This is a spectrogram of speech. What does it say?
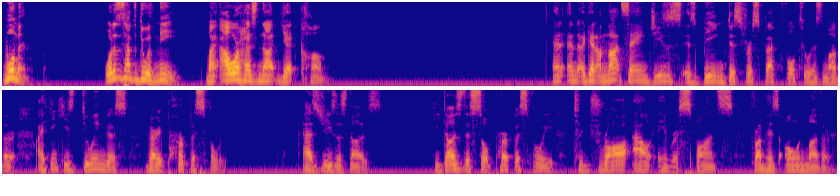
Woman. What does this have to do with me? My hour has not yet come. And, and again, I'm not saying Jesus is being disrespectful to his mother. I think he's doing this very purposefully, as Jesus does. He does this so purposefully to draw out a response from his own mother.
